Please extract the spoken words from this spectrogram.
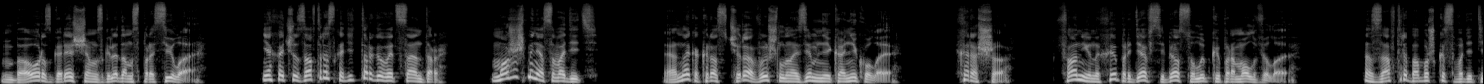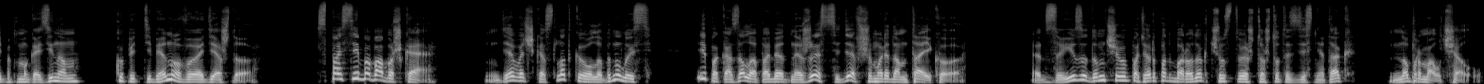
Баор с горящим взглядом спросила. «Я хочу завтра сходить в торговый центр. Можешь меня сводить?» Она как раз вчера вышла на зимние каникулы. «Хорошо». Фан Юнхэ, придя в себя, с улыбкой промолвила. «Завтра бабушка сводит тебя по магазинам, купит тебе новую одежду». «Спасибо, бабушка!» Девочка сладко улыбнулась и показала победный жест сидевшему рядом Тайку. Эдзуи задумчиво потер подбородок, чувствуя, что что-то здесь не так, но промолчал.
